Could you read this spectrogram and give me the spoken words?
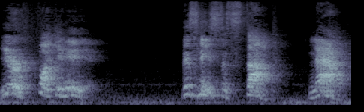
You're a fucking idiot. This needs to stop. Now.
